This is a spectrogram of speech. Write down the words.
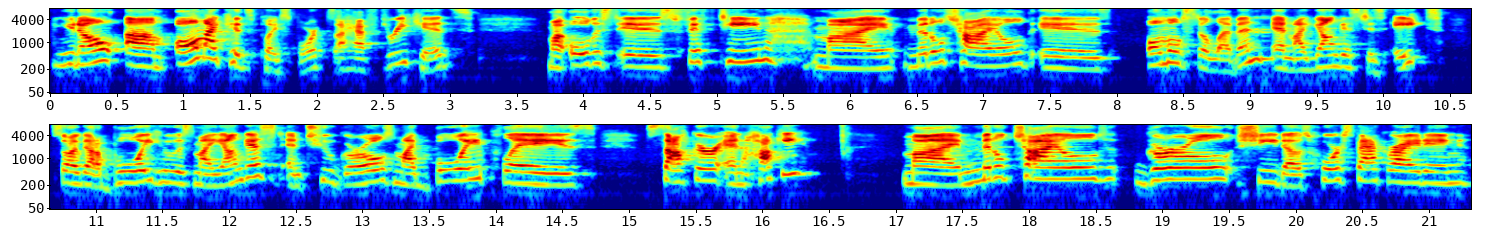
You know, um, all my kids play sports. I have three kids. My oldest is 15. My middle child is almost 11, and my youngest is eight. So I've got a boy who is my youngest and two girls. My boy plays soccer and hockey. My middle child girl, she does horseback riding,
